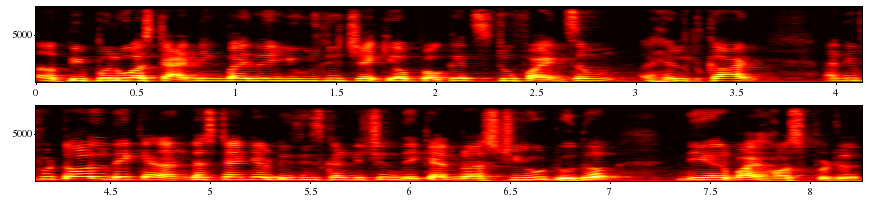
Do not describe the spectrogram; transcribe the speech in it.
uh, people who are standing by they usually check your pockets to find some health card and if at all they can understand your disease condition they can rush you to the nearby hospital.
